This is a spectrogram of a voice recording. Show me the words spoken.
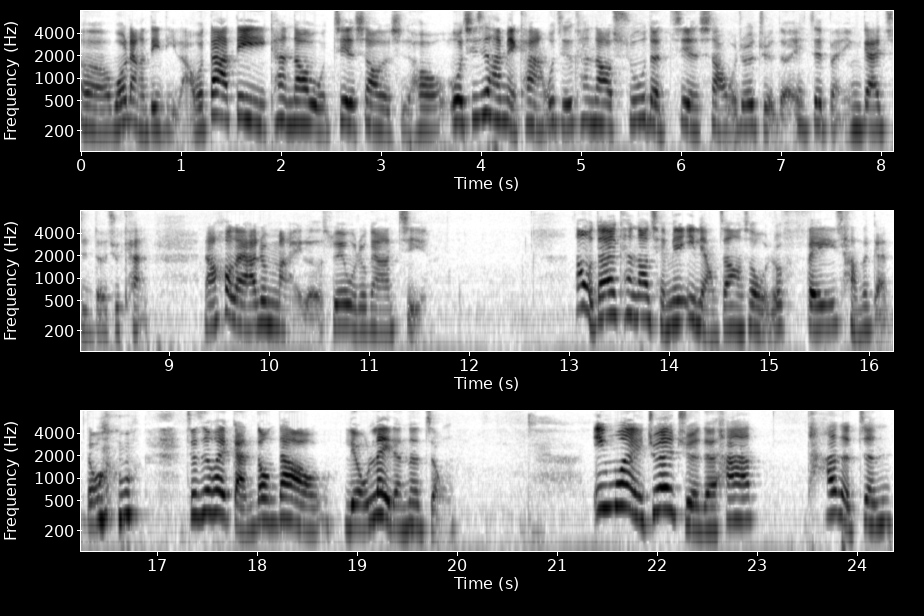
呃，我两个弟弟啦。我大弟看到我介绍的时候，我其实还没看，我只是看到书的介绍，我就觉得，哎，这本应该值得去看。然后后来他就买了，所以我就跟他借。那我大概看到前面一两章的时候，我就非常的感动，就是会感动到流泪的那种，因为就会觉得他他的挣，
